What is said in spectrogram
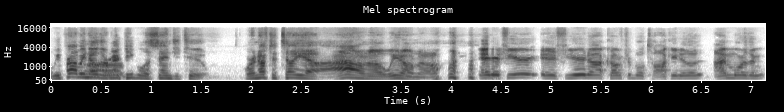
We probably know the right um, people to send you to. We're enough to tell you. I don't know. We don't know. and if you're if you're not comfortable talking to them, I'm more than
